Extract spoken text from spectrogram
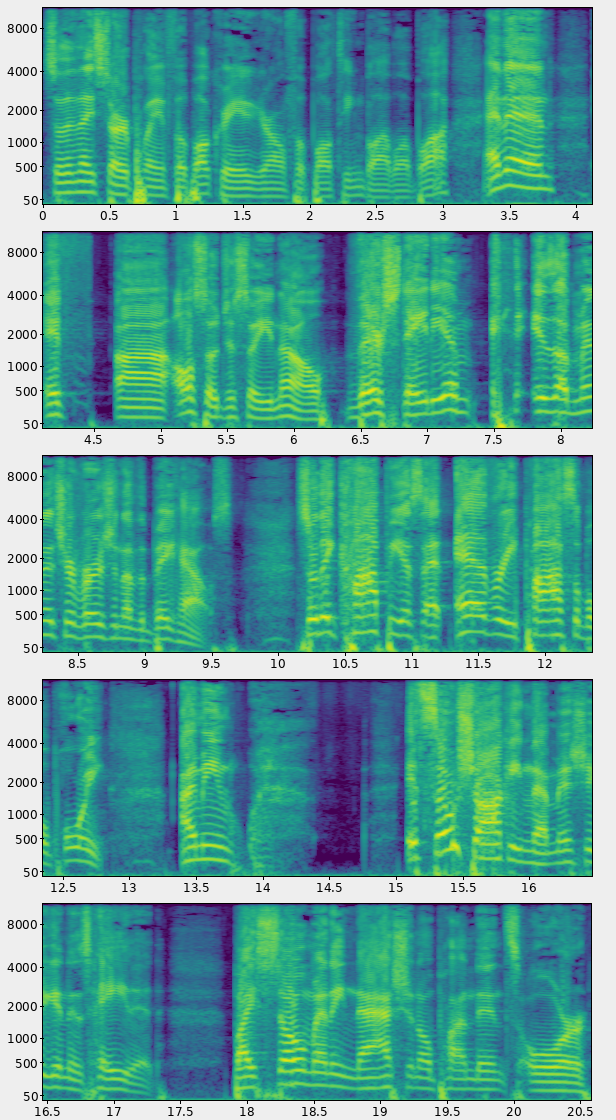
So then they started playing football, created your own football team, blah blah blah. And then if uh, also just so you know, their stadium is a miniature version of the big house. So they copy us at every possible point. I mean it's so shocking that Michigan is hated by so many national pundits or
